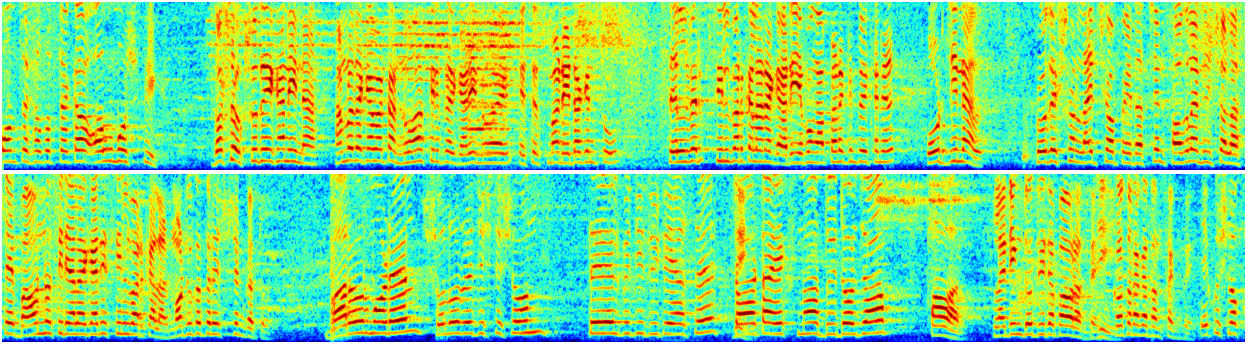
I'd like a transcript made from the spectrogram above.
পঞ্চাশ হাজার টাকা অলমোস্ট ফিক্স দর্শক শুধু এখানেই না আমরা দেখাবো একটা নোহা সিরিজের গাড়ি নোহা এস এস স্মার্ট এটা কিন্তু সিলভার সিলভার কালারের গাড়ি এবং আপনারা কিন্তু এখানে অরিজিনাল প্রজেকশন লাইট সব পেয়ে যাচ্ছেন। ফগলার ডিজিটাল আছে বাউন্ন সিরিয়ালের গাড়ি সিলভার কালার মডেল কত রেজিস্ট্রেশন কত? বারোর মডেল ষোলো রেজিস্ট্রেশন তেল এলপিজি দুইটাই আছে টয়টা এক্স নয় দুই দরজা পাওয়ার স্লাইডিং ডোর দুইটা পাওয়ার আছে। কত টাকা দাম থাকবে? একুশ লক্ষ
